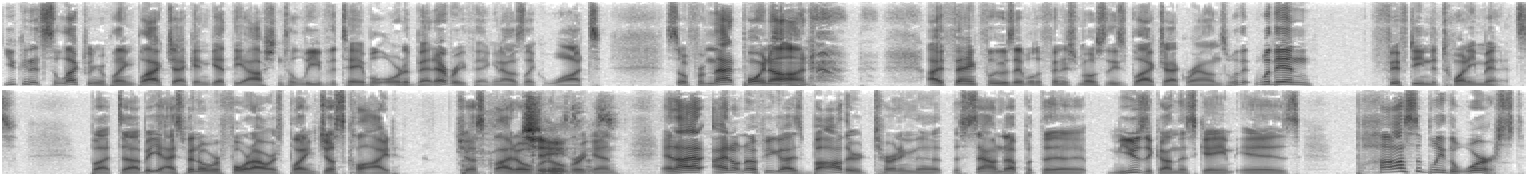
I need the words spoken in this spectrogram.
you can hit select when you're playing blackjack and get the option to leave the table or to bet everything." And I was like, "What?" So from that point on, I thankfully was able to finish most of these blackjack rounds within 15 to 20 minutes. But uh, but yeah, I spent over four hours playing just Clyde, just Clyde over and over again. And I I don't know if you guys bothered turning the the sound up, but the music on this game is possibly the worst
